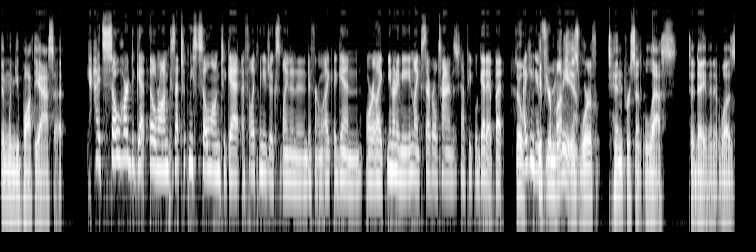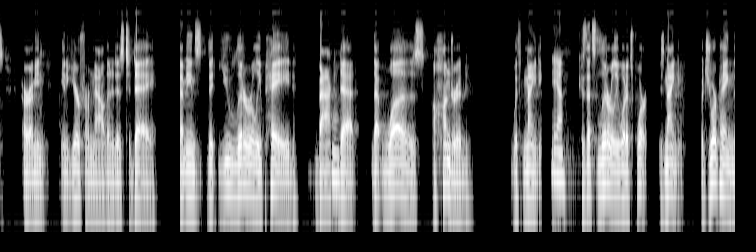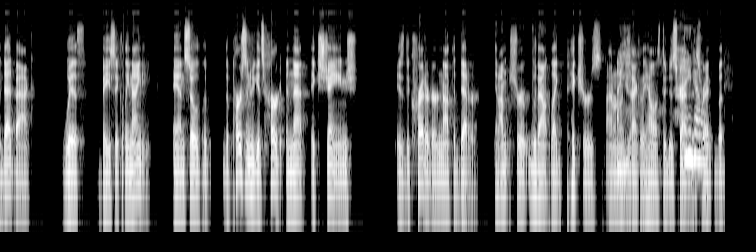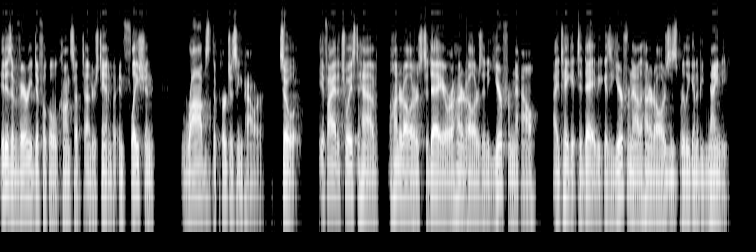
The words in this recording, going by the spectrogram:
than when you bought the asset. Yeah, it's so hard to get though, Ron, because that took me so long to get. I feel like we need to explain it in a different way, like again, or like you know what I mean, like several times to have people get it. But so I can give, if your money is worth ten percent less today than it was, or I mean, in a year from now than it is today, that means that you literally paid back yeah. debt that was a hundred with ninety. Yeah, because that's literally what it's worth is ninety, but you're paying the debt back with basically 90. And so the the person who gets hurt in that exchange is the creditor, not the debtor. And I'm sure without like pictures, I don't know, I know. exactly how else to describe this, right? But it is a very difficult concept to understand. But inflation robs the purchasing power. So if I had a choice to have $100 today or $100 in a year from now, I'd take it today because a year from now, the $100 mm-hmm. is really going to be 90.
